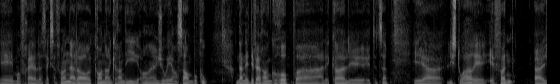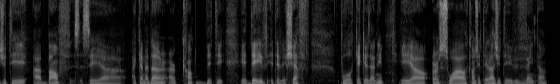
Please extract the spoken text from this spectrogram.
et mon frère le saxophone. Alors, quand on a grandi, on a joué ensemble beaucoup dans les différents groupes euh, à l'école et, tout ça. Et euh, l'histoire est, fun. Euh, J'étais à Banff, c'est à Canada, un, un camp d'été. Et Dave était le chef pour quelques années. Et un soir, quand j'étais là, j'étais 20 ans.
